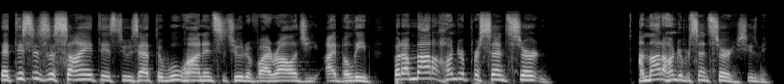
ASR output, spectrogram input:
that this is a scientist who's at the Wuhan Institute of Virology, I believe, but I'm not 100% certain. I'm not 100% certain, excuse me.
